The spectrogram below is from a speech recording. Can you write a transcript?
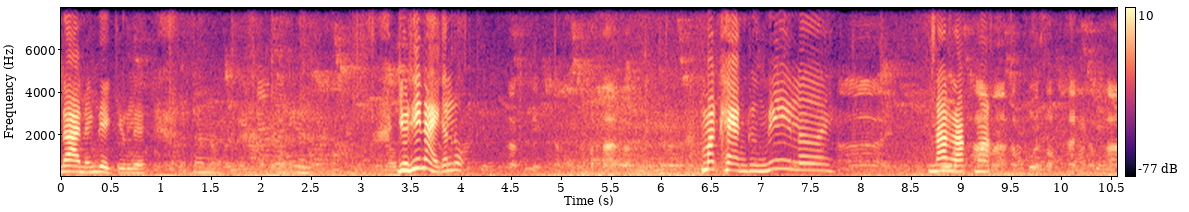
หน้ายังเด็กอยู่เลย อยู่ที่ไหนกันลูกมาแข่งถึงนี่เลย น่ารักมาก มาครับพูดสองท่านครับพา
